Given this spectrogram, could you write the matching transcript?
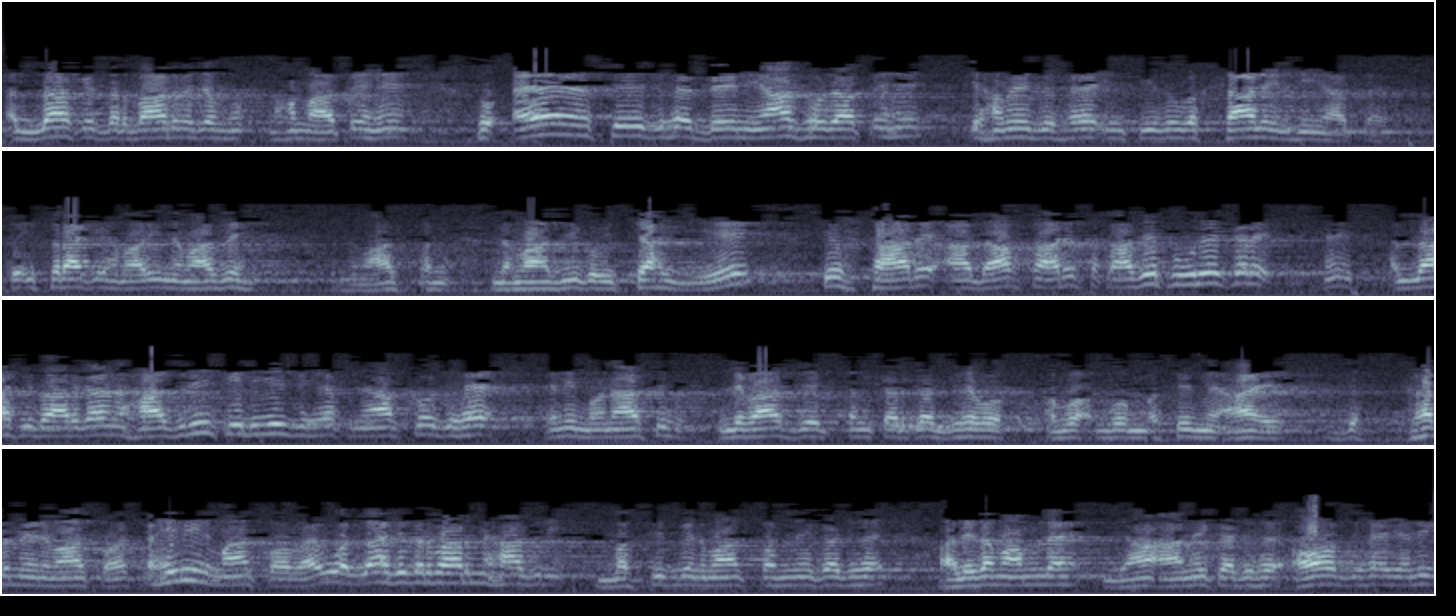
اللہ کے دربار میں جب ہم آتے ہیں تو ایسے جو ہے بے نیاز ہو جاتے ہیں کہ ہمیں جو ہے ان چیزوں کا خیال ہی نہیں آتا ہے۔ تو اس طرح کی ہماری نمازیں ہیں۔ نماز نمازی کو چاہیے کہ سارے آداب سارے تقاضے پورے کرے اللہ کی بارگاہ میں حاضری کے لیے جو ہے اپنے آپ کو جو ہے یعنی مناسب لباس جیب تن کر کر جو ہے وہ مسجد میں آئے گھر میں نماز پڑھا کہیں بھی نماز پڑھ رہا ہے وہ اللہ کے دربار میں حاضری مسجد میں نماز پڑھنے کا جو ہے علیحدہ معاملہ ہے یہاں آنے کا جو ہے اور جو ہے یعنی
